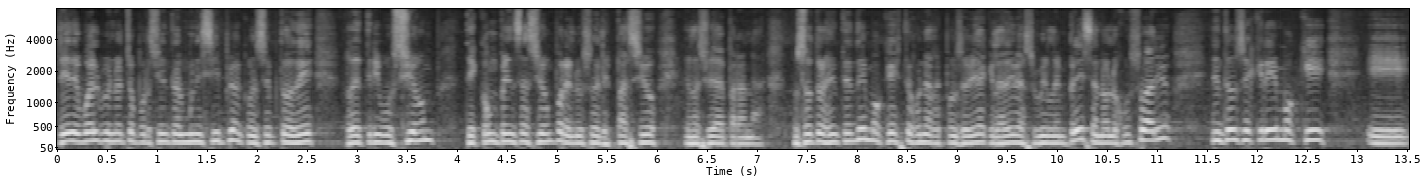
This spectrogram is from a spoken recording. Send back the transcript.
le devuelve un 8% al municipio en concepto de retribución, de compensación por el uso del espacio en la ciudad de Paraná. Nosotros entendemos que esto es una responsabilidad que la debe asumir la empresa, no los usuarios, entonces creemos que eh,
